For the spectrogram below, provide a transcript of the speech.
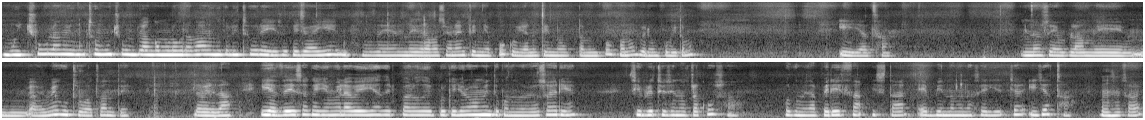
muy chula, me gustó mucho un plan como lo grabaron y toda la historia y eso que yo ahí de, de grabación entendía poco, ya no entiendo también poco, ¿no? Pero un poquito más. Y ya está. No sé, en plan, me, mm, a mí me gustó bastante, la verdad. Y es de esa que yo me la veía del palo de... Porque yo normalmente cuando me veo series, siempre estoy haciendo otra cosa. Porque me da pereza estar eh, viéndome una serie ya, y ya está. ¿sabes?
